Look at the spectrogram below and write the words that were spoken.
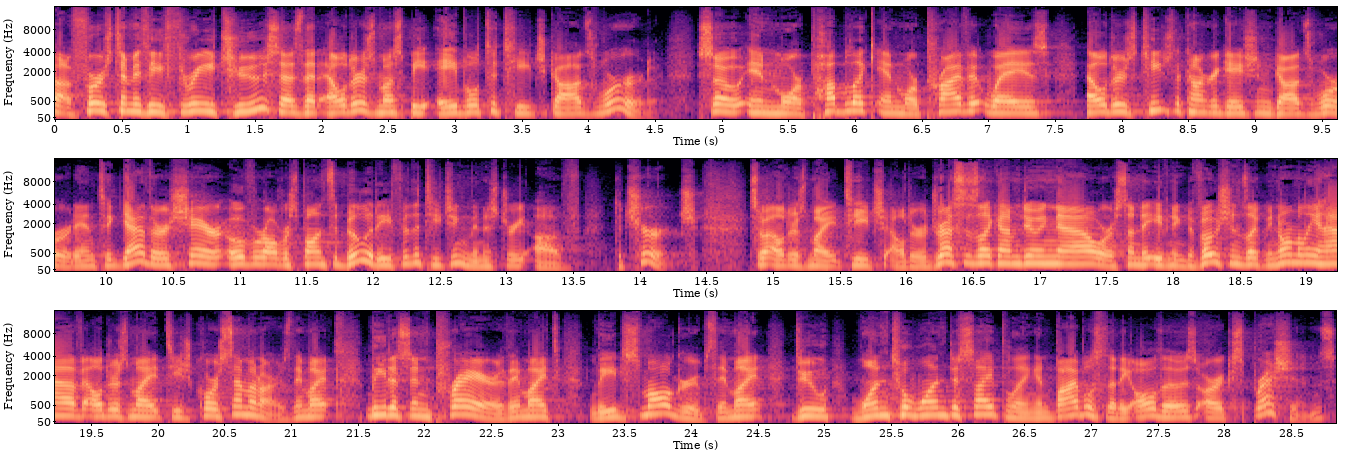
Uh, 1 Timothy 3 2 says that elders must be able to teach God's word. So, in more public and more private ways, elders teach the congregation God's word and together share overall responsibility for the teaching ministry of the church. So, elders might teach elder addresses like I'm doing now, or Sunday evening devotions like we normally have. Elders might teach core seminars. They might lead us in prayer. They might lead small groups. They might do one to one discipling and Bible study. All those are expressions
